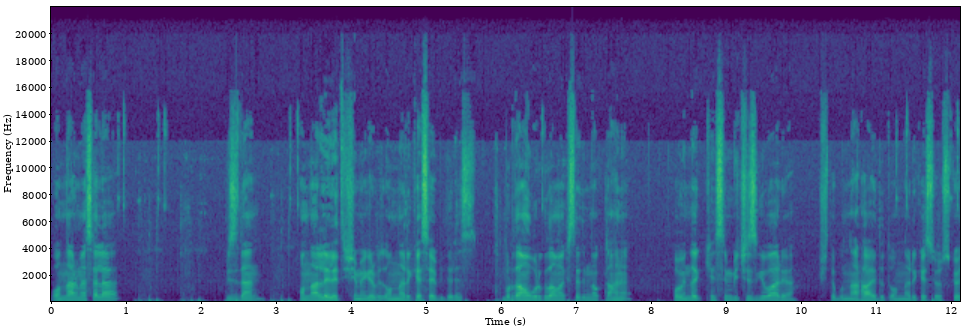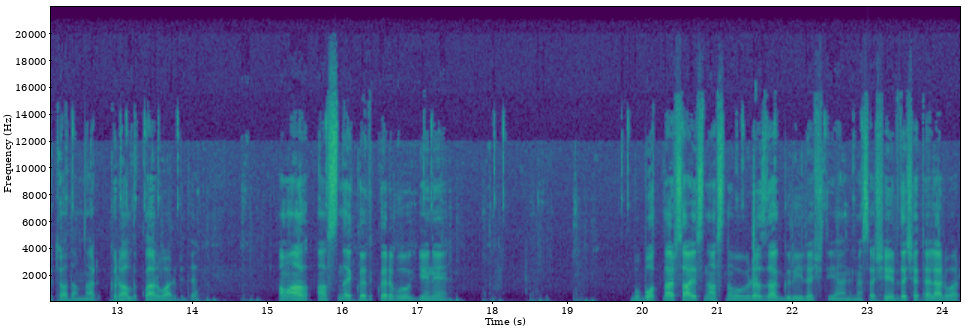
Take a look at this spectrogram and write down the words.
Onlar mesela bizden onlarla iletişime girip onları kesebiliriz. Burada ama vurgulamak istediğim nokta hani oyunda kesin bir çizgi var ya. İşte bunlar haydut onları kesiyoruz. Kötü adamlar, krallıklar var bir de. Ama aslında ekledikleri bu yeni bu botlar sayesinde aslında bu biraz daha grileşti yani. Mesela şehirde çeteler var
